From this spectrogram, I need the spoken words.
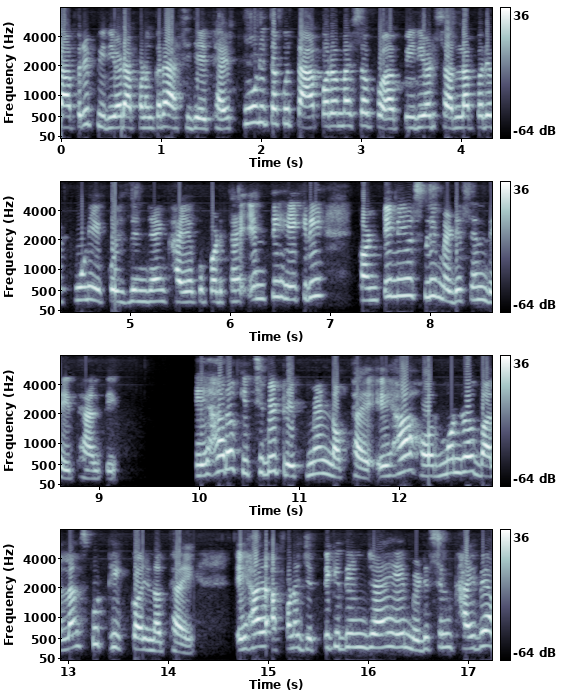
तापरे पीरियड आप आसी जाए पुणी तक परस पीरियड सरला पुणी एक दिन जाए खाया पड़ता है एमती कंटिन्यूसली मेडिसीन दे था यार किसी भी ट्रिटमेंट न था हरमोन रालान्स को ठीक कर न था जी दिन जाए ये मेडिसिन खाइबे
